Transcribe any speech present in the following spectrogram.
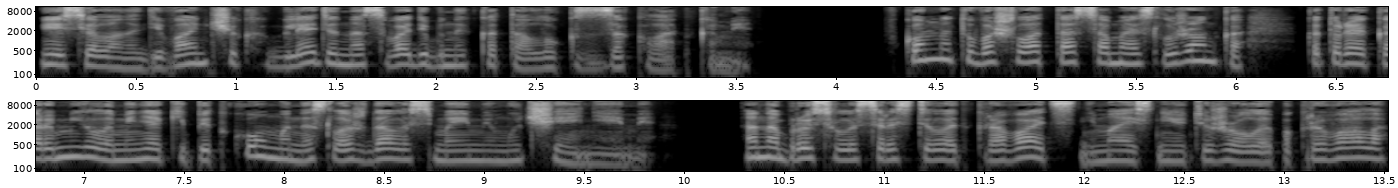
Я села на диванчик, глядя на свадебный каталог с закладками. В комнату вошла та самая служанка, которая кормила меня кипятком и наслаждалась моими мучениями. Она бросилась расстилать кровать, снимая с нее тяжелое покрывало.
